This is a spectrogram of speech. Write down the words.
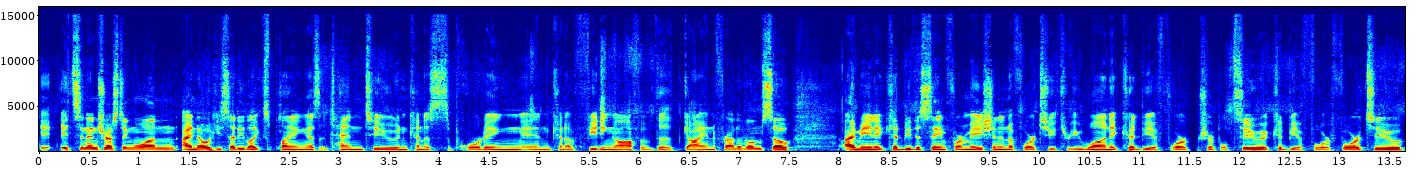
it, it's an interesting one. I know he said he likes playing as a 10 2 and kind of supporting and kind of feeding off of the guy in front of him. So, I mean, it could be the same formation in a 4 2 3 1. It could be a 4 triple 2. It could be a 4 4 2.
